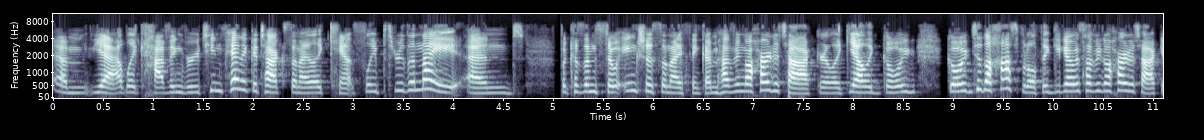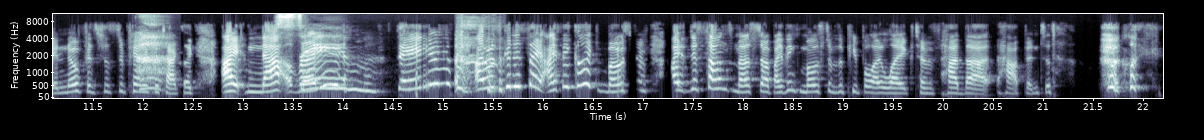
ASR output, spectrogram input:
am, yeah, like having routine panic attacks and I like can't sleep through the night and because I'm so anxious and I think I'm having a heart attack or like yeah, like going going to the hospital thinking I was having a heart attack and nope, it's just a panic attack. Like I now right? Same. Same. I was gonna say, I think like most of I this sounds messed up. I think most of the people I liked have had that happen to them. like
